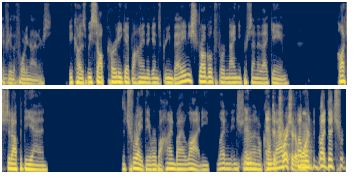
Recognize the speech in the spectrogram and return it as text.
if you're the 49ers because we saw Purdy get behind against Green Bay and he struggled for 90% of that game. Clutched it up at the end. Detroit, they were behind by a lot and he led an instrumental and, comeback. And Detroit should have won. But Detroit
